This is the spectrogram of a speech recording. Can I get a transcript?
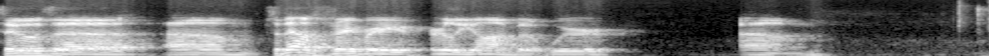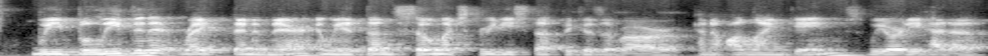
So it was a. Uh, um, so that was very very early on, but we're um, we believed in it right then and there, and we had done so much 3D stuff because of our kind of online games. We already had a,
